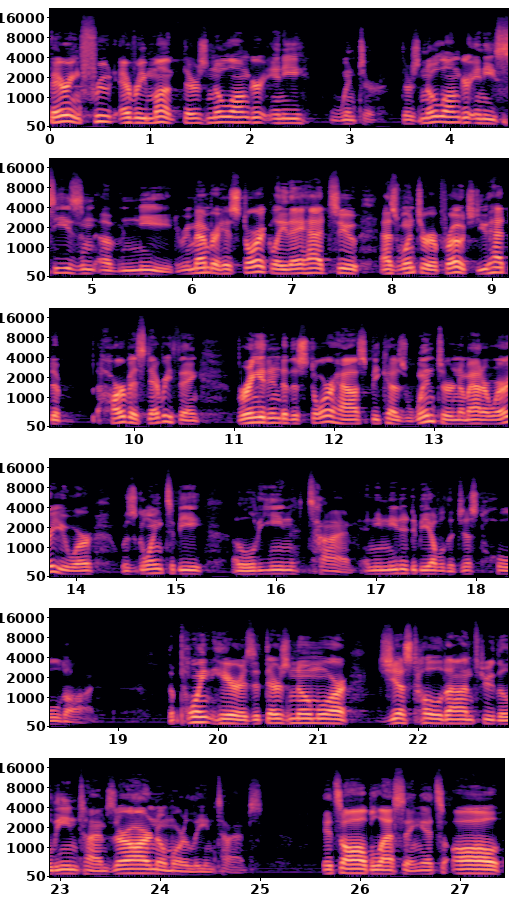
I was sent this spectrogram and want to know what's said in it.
bearing fruit every month, there's no longer any winter. There's no longer any season of need. Remember, historically, they had to, as winter approached, you had to harvest everything, bring it into the storehouse because winter, no matter where you were, was going to be a lean time. And you needed to be able to just hold on. The point here is that there's no more just hold on through the lean times. There are no more lean times. It's all blessing, it's all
